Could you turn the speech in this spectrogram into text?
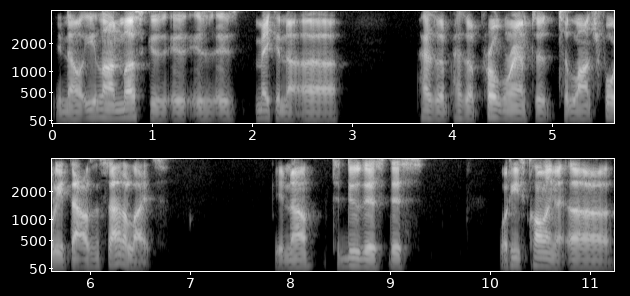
You know, Elon Musk is is is making a uh, has a has a program to to launch forty thousand satellites. You know, to do this this what he's calling a, a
